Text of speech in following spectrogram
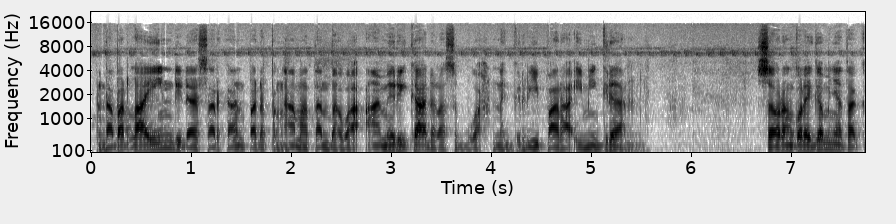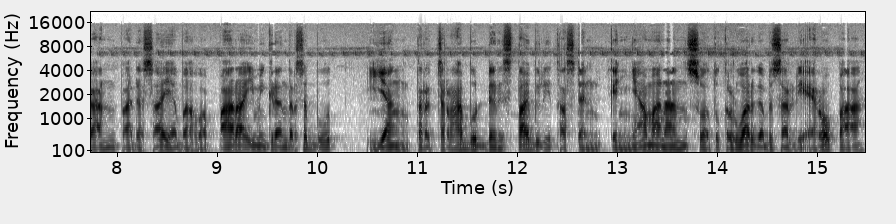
Pendapat lain didasarkan pada pengamatan bahwa Amerika adalah sebuah negeri para imigran. Seorang kolega menyatakan pada saya bahwa para imigran tersebut yang tercerabut dari stabilitas dan kenyamanan suatu keluarga besar di Eropa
